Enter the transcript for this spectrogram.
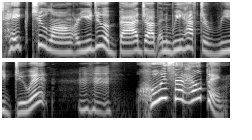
take too long or you do a bad job and we have to redo it, Mm-hmm. who is that helping?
